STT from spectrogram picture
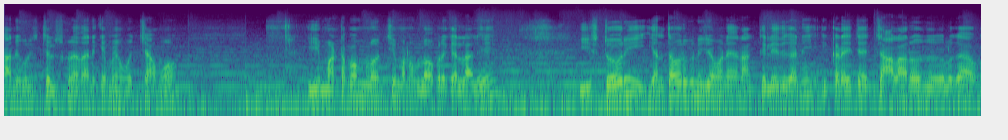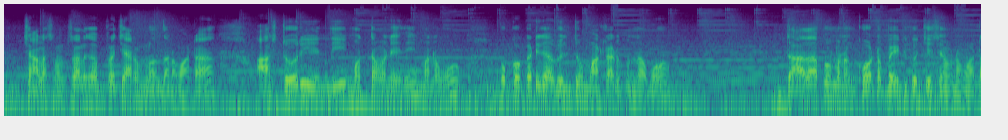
దాని గురించి తెలుసుకునేదానికి మేము వచ్చాము. ఈ మంటపంలోంచి మనం లోపలికి వెళ్ళాలి. ఈ స్టోరీ ఎంతవరకు నిజం అనేది నాకు తెలియదు కానీ ఇక్కడైతే చాలా రోజులుగా చాలా సంవత్సరాలుగా ప్రచారంలో ఉందన్నమాట. ఆ స్టోరీ ఏంది మొత్తం అనేది మనము ఒక్కొక్కటిగా వెళ్తూ మాట్లాడుకుందాము. దాదాపు మనం కోట బయటకు వచ్చేసామన్నమాట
